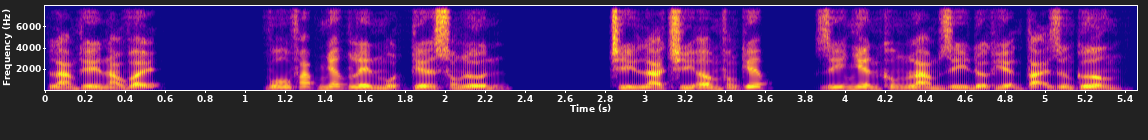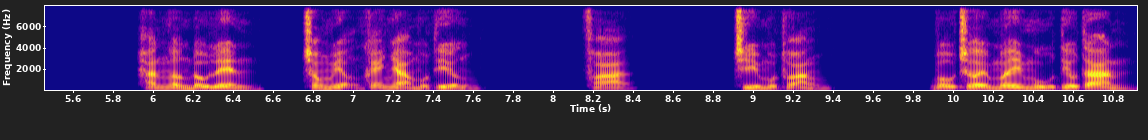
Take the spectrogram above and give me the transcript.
Làm thế nào vậy? Vô pháp nhắc lên một kia song lớn chỉ là trí âm phong kiếp, dĩ nhiên không làm gì được hiện tại dương cương. Hắn ngẩng đầu lên, trong miệng khẽ nhả một tiếng. Phá. Chỉ một thoáng. Bầu trời mây mù tiêu tan,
